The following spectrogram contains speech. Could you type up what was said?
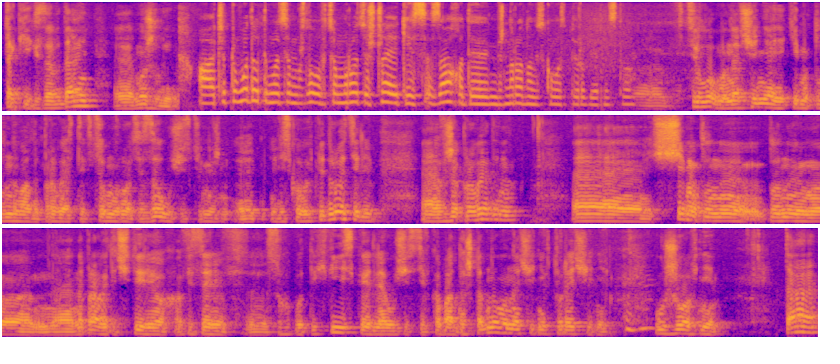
таких завдань можливо. А чи проводитимуться можливо в цьому році ще якісь заходи міжнародного військового співробітництва? В цілому навчання, які ми планували провести в цьому році за участю між, військових підрозділів, вже проведено. Е, Ще ми плануємо, плануємо е, направити чотирьох офіцерів е, сухопутних військ для участі в командно-штабному начині в Туреччині у жовтні. Та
